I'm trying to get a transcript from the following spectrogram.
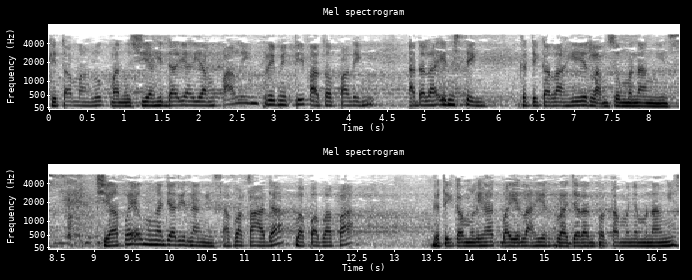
kita makhluk manusia hidayah yang paling primitif atau paling adalah insting ketika lahir langsung menangis. Siapa yang mengajari nangis? Apakah ada bapak-bapak ketika melihat bayi lahir pelajaran pertamanya menangis?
